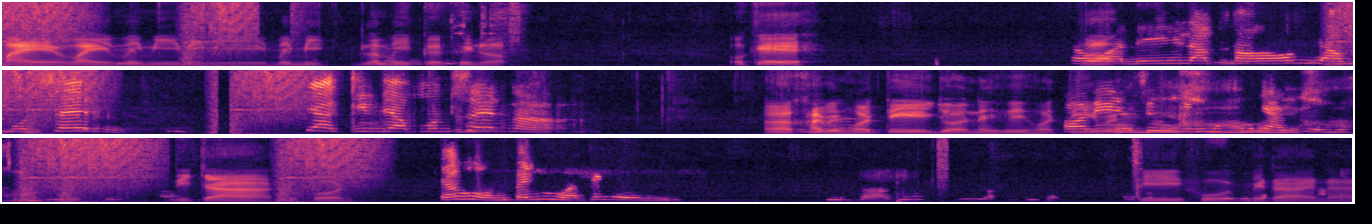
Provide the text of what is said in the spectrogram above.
ไม่ไม่ไม่มีไม่มีไม่มีแล้วมีเกิดขึ้นหรอกโอเค สวัสดีรับน้องยำวุ้นเส้น อยากกินยำวุ้นเส้นอะเออใครเป็นหัวตี้โยนให้พี่หัวพอตี้ดีไหมชื่อนี้ผมอยากกินดีจ้าทุกคนเดี๋ยวผมเป็นหัวติ่งพี่พูดไม่ได้นะ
